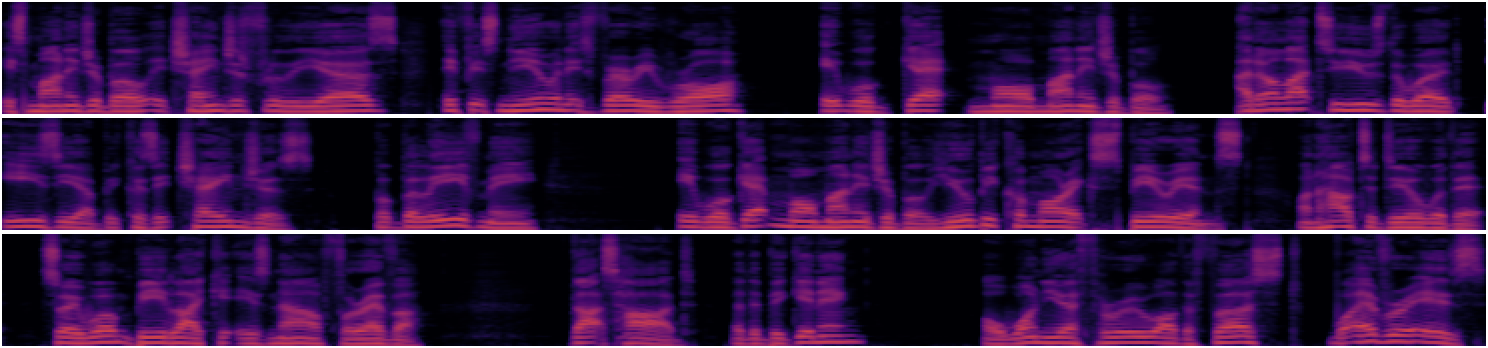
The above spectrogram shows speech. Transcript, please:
It's manageable, it changes through the years. If it's new and it's very raw, it will get more manageable. I don't like to use the word easier because it changes, but believe me, it will get more manageable. You'll become more experienced on how to deal with it. So it won't be like it is now forever. That's hard. At the beginning, or one year through, or the first, whatever it is,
